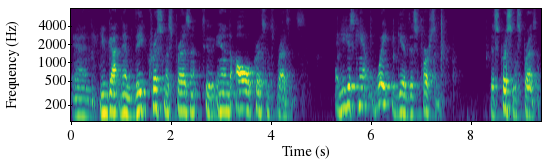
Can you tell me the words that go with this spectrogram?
And you got them the Christmas present to end all Christmas presents. And you just can't wait to give this person this Christmas present.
